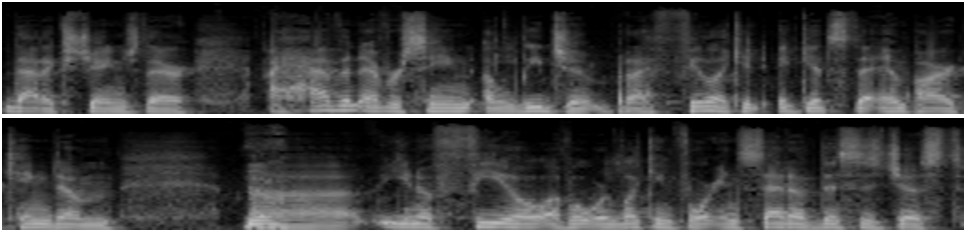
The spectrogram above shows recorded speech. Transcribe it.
that exchange there. I haven't ever seen allegiant, but I feel like it, it gets the Empire Kingdom, yeah. uh, you know, feel of what we're looking for instead of this is just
